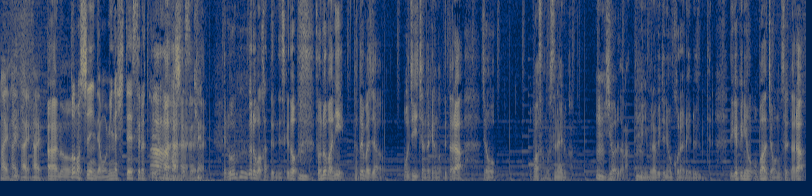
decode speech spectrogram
はい。はいはいはい あのどのシーンでもみんな否定するっていう話ですよね。はい老夫婦がロバ飼ってるんですけどうん。そのロバに例えばじゃあおじいちゃんだけが乗ってたらじゃあおおばあさん乗せないのか？うん。意地悪だなっていうふうに村人に怒られるみたいな。で逆におばあちゃんを乗せたらあ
